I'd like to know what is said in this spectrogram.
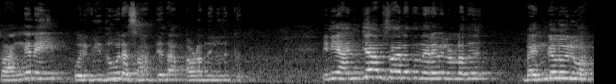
സോ അങ്ങനെയും ഒരു വിദൂര സാധ്യത അവിടെ നിലനിൽക്കുന്നു. ഇനി അഞ്ചാം സ്ഥാനത്ത് നിലവിലുള്ളത് ബംഗളൂരുവാണ്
